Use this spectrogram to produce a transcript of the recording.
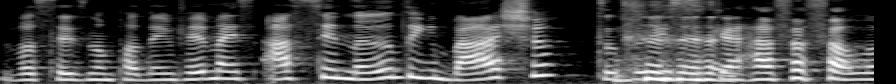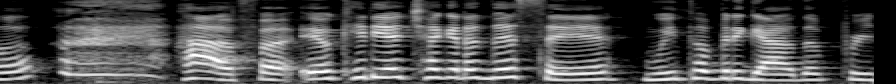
vocês não podem ver, mas assinando embaixo tudo isso que a Rafa falou. Rafa, eu queria te agradecer. Muito obrigada por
